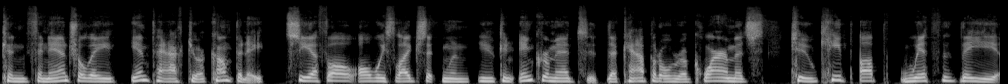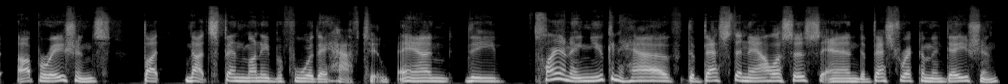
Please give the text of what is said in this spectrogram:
can financially impact your company. CFO always likes it when you can increment the capital requirements to keep up with the operations, but not spend money before they have to. And the planning, you can have the best analysis and the best recommendation,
